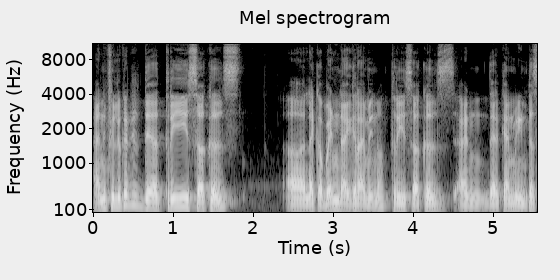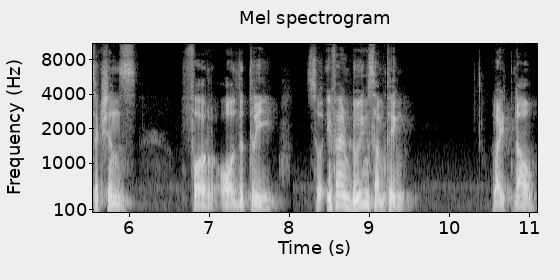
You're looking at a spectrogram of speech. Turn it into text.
And if you look at it, there are three circles uh, like a Venn diagram, you know, three circles, and there can be intersections for all the three. So if I'm doing something right now,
